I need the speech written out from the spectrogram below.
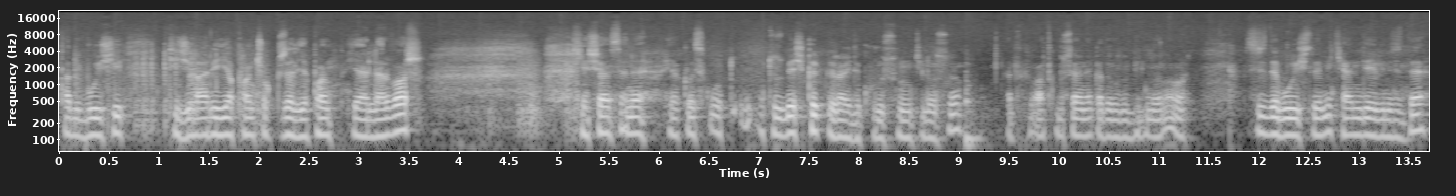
Tabi bu işi ticari yapan, çok güzel yapan yerler var. Geçen sene yaklaşık ot- 35-40 liraydı kurusunun kilosu. Artık, artık bu sene ne kadar olur bilmiyorum ama siz de bu işlemi kendi evinizde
